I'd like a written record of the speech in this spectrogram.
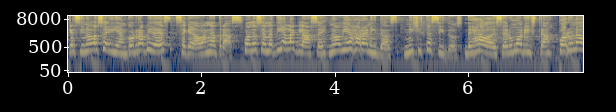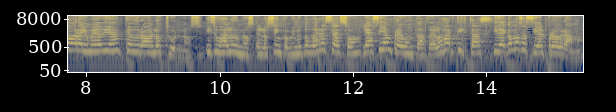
que si no lo seguían con rapidez, se quedaban atrás. Cuando se metía en la clase, no había jaranitas ni chistecitos. Dejaba de ser humorista por una hora y media que duraban los turnos. Y sus alumnos, en los cinco minutos de receso, le hacían preguntas de los artistas y de cómo se hacía el programa.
